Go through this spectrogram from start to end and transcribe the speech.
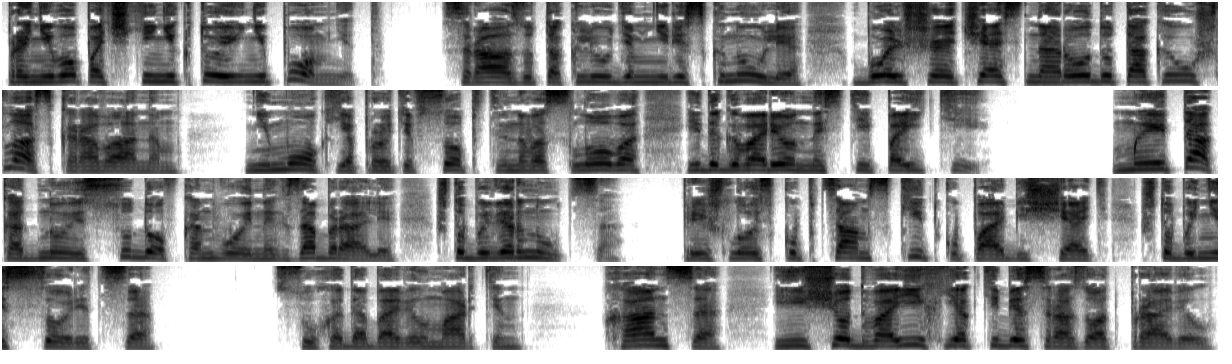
про него почти никто и не помнит. Сразу так людям не рискнули, большая часть народу так и ушла с караваном. Не мог я против собственного слова и договоренностей пойти. Мы и так одну из судов конвойных забрали, чтобы вернуться. Пришлось купцам скидку пообещать, чтобы не ссориться. Сухо добавил Мартин. Ханса и еще двоих я к тебе сразу отправил.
